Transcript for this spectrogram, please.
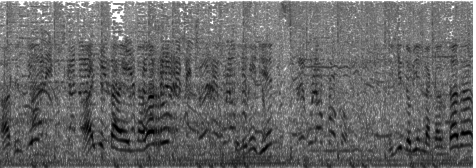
Atención, ahí está el Navarro, se le ve bien, siguiendo bien la calzada,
